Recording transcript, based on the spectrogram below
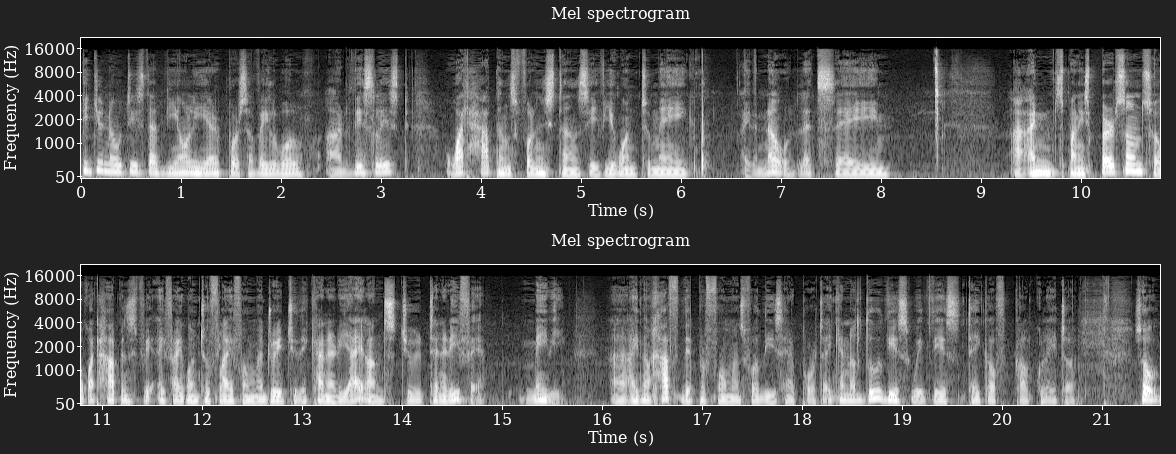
did you notice that the only airports available are this list what happens for instance if you want to make I don't know let's say uh, I'm a Spanish person so what happens if, if I want to fly from Madrid to the Canary Islands to Tenerife maybe uh, I don't have the performance for this airport. I cannot do this with this takeoff calculator. So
